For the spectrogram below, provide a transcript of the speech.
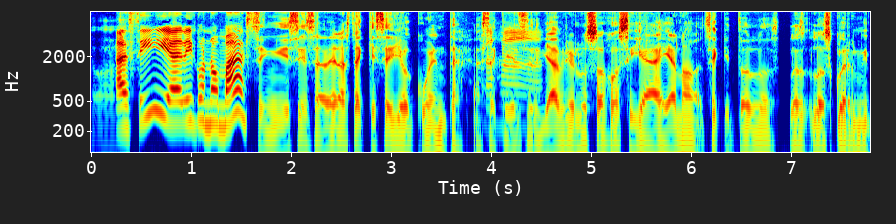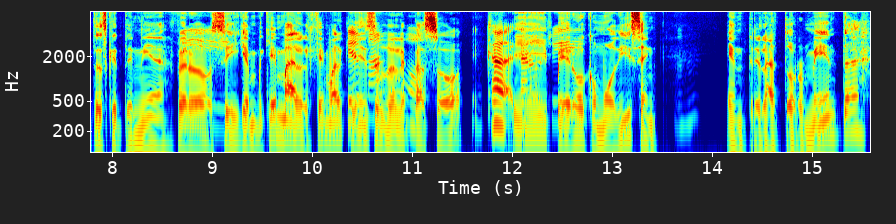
Ah. Así, ya dijo no más. Sin, sin saber, hasta que se dio cuenta, hasta que se, ya abrió los ojos y ya, ya no, se quitó los, los, cuernitos que tenía. Pero sí, qué, mal, qué mal que eso le pasó. y, pero como dicen, entre la tormenta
